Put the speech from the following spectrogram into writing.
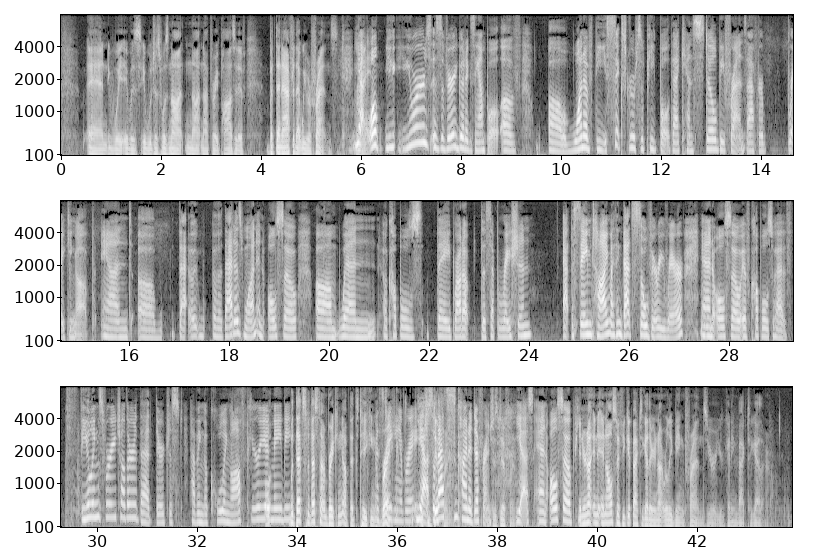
And it, it was it just was not not not very positive but then after that we were friends. Right? Yeah, well, yours is a very good example of uh, one of the six groups of people that can still be friends after breaking up, and uh, that uh, uh that is one. And also, um, when a couples they brought up the separation at the same time. I think that's so very rare. Mm-hmm. And also, if couples who have feelings for each other, that they're just having a cooling off period, well, maybe. But that's but that's not breaking up. That's taking that's a break. Taking a break. Yeah, so different. that's kind of different. Which is different. Yes, and also, pe- and you're not, and, and also, if you get back together, you're not really being friends. You're you're getting back together.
